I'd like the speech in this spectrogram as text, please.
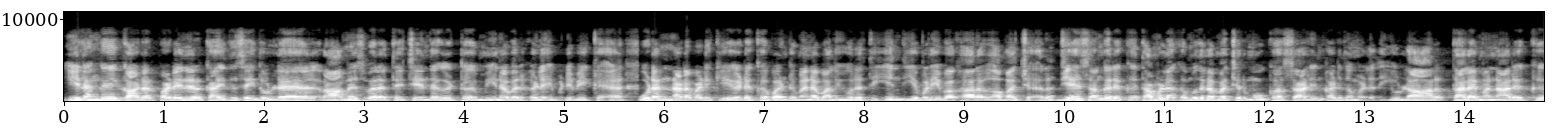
இலங்கை கடற்படையினர் கைது செய்துள்ள ராமேஸ்வரத்தைச் சேர்ந்த எட்டு மீனவர்களை விடுவிக்க உடன் நடவடிக்கை எடுக்க வேண்டும் என வலியுறுத்தி இந்திய வெளிவகார அமைச்சர் ஜெயசங்கருக்கு தமிழக முதலமைச்சர் மு ஸ்டாலின் கடிதம் எழுதியுள்ளார். தலைமன்னாருக்கு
